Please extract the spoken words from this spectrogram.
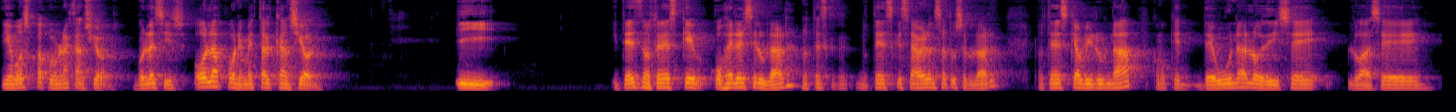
digamos, para poner una canción, vos le decís, hola, poneme tal canción. Y, y entonces no tienes que coger el celular, no tienes que, no tienes que saber dónde está tu celular, no tienes que abrir una app, como que de una lo dice, lo hace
